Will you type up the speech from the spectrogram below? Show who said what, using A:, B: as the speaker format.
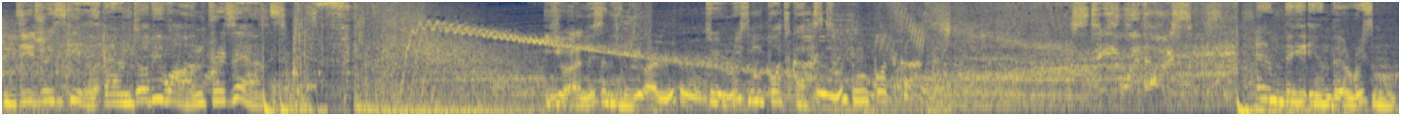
A: DJ Skill and Dobby One presents. You are listening. You are listening to Rhythm Podcast. to Rhythm Podcast. Stay with us and be in the rhythm.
